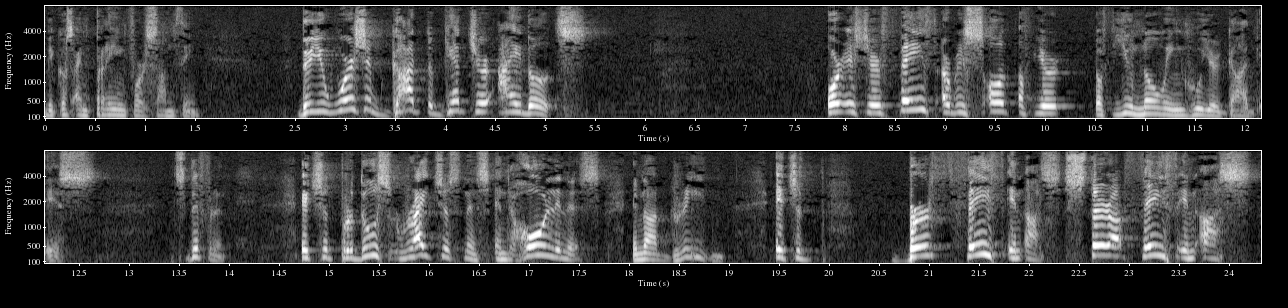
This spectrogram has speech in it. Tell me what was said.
Because I'm praying for something. Do you worship God to get your idols? Or is your faith a result of your of you knowing who your God is? It's different. It should produce righteousness and holiness and not greed. It should birth faith in us, stir up faith in us,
